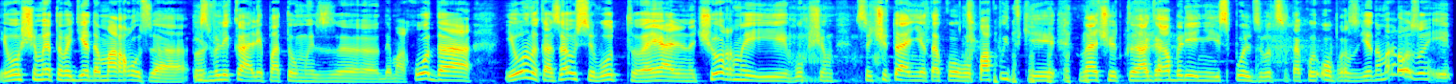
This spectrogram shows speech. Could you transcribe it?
И, в общем, этого Деда Мороза извлекали потом из э, дымохода, и он оказался вот реально черный, и, в общем, сочетание такого попытки, значит, ограбления использоваться такой образ Деда Мороза, и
